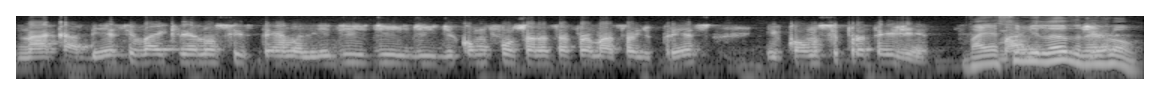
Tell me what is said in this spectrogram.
na cabeça e vai criando um sistema ali de, de, de, de como funciona essa formação de preço e como se proteger. Vai assimilando, Mas, né, João?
